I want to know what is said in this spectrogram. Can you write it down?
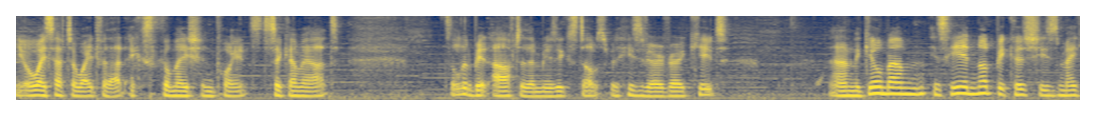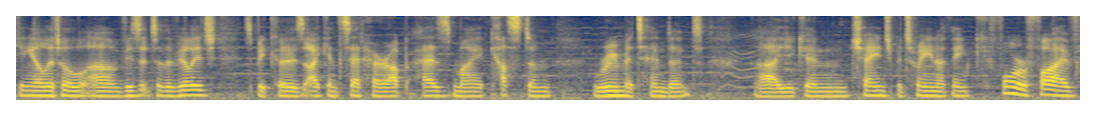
You always have to wait for that exclamation point to come out. It's a little bit after the music stops, but he's very, very cute. And the guild is here not because she's making a little uh, visit to the village, it's because I can set her up as my custom room attendant. Uh, you can change between, I think, four or five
